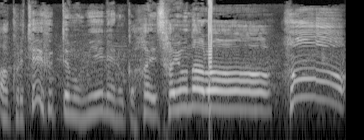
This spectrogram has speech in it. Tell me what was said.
あこれ手振っても見えねえのか。はいさよなら。はあ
